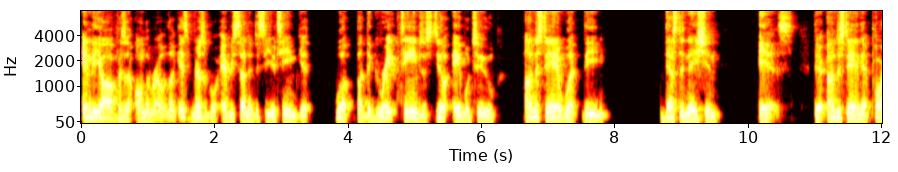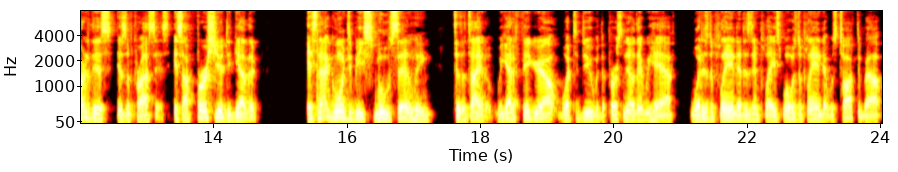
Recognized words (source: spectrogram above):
in the office or on the road. Look, it's miserable every Sunday to see your team get whooped, but the great teams are still able to understand what the destination is. They understand that part of this is a process. It's our first year together. It's not going to be smooth sailing to the title. We got to figure out what to do with the personnel that we have what is the plan that is in place? What was the plan that was talked about?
